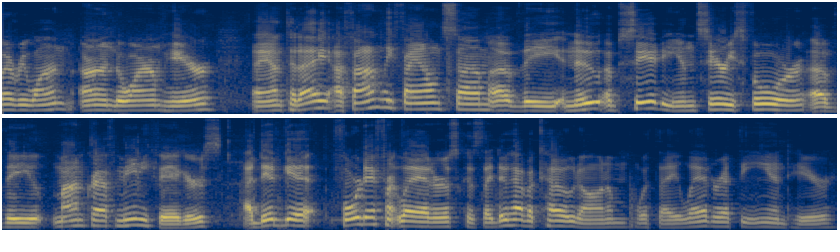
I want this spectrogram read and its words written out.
everyone, Erndaworm here. And today I finally found some of the new Obsidian Series 4 of the Minecraft minifigures. I did get four different letters because they do have a code on them with a letter at the end here.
